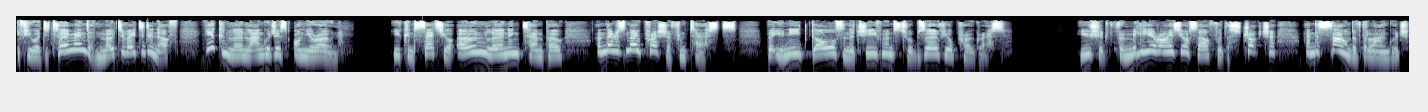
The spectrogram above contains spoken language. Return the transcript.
If you are determined and motivated enough, you can learn languages on your own. You can set your own learning tempo and there is no pressure from tests, but you need goals and achievements to observe your progress. You should familiarize yourself with the structure and the sound of the language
